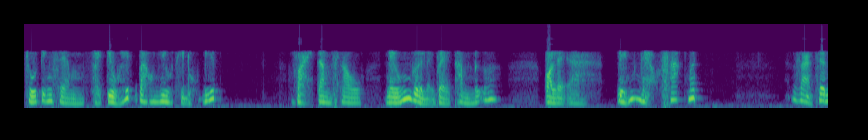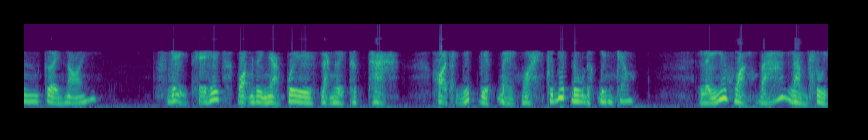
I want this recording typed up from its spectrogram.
chú tính xem phải tiêu hết bao nhiêu thì đủ biết. Vài năm sau, nếu người lại về thăm nữa, có lẽ à, đến nghèo xác mất. Giả chân cười nói, vì thế bọn người nhà quê là người thực thà, Họ chỉ biết việc bề ngoài chứ biết đâu được bên trong. Lấy hoàng bá làm rủi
